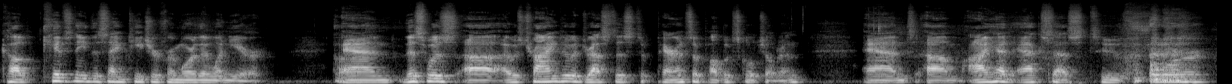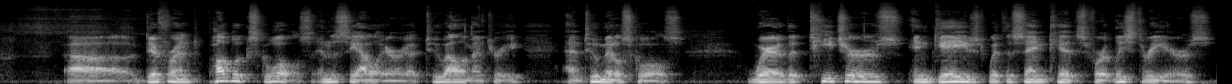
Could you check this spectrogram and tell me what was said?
called "Kids Need the Same Teacher for More Than One Year," and this was uh, I was trying to address this to parents of public school children, and um, I had access to four uh, different public schools in the Seattle area, two elementary and two middle schools, where the teachers engaged with the same kids for at least three years,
